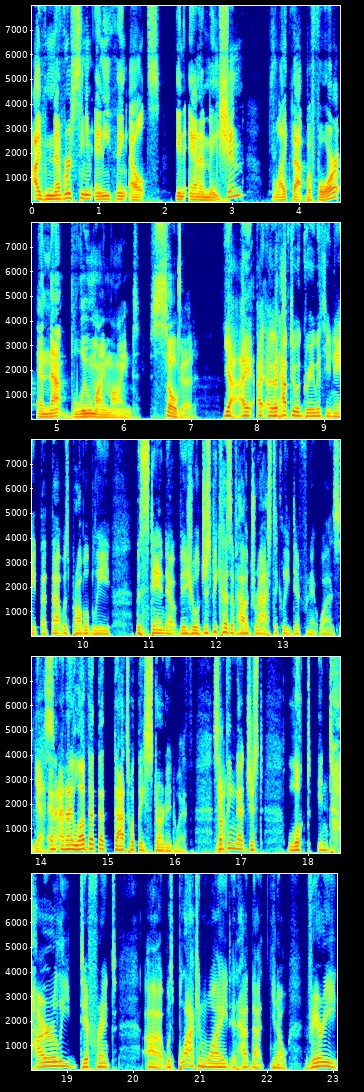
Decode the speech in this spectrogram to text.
I've never seen anything else in animation like that before, and that blew my mind. So good. Yeah, I, I I would have to agree with you, Nate, that that was probably the standout visual, just because of how drastically different it was. Yes. and and I love that that that's what they started with, something that just looked entirely different. Uh, was black and white. It had that you know very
